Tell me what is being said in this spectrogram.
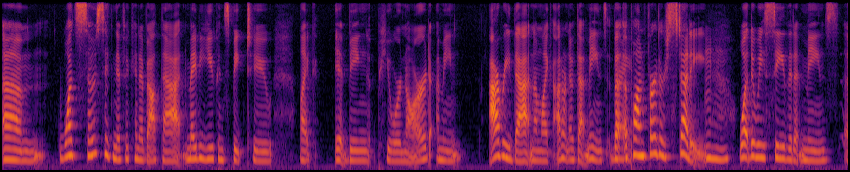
um what's so significant about that maybe you can speak to like it being pure nard. I mean i read that and i'm like i don't know what that means but Right. upon further study what do we see that it means uh,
